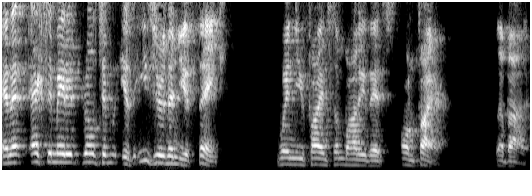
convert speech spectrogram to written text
and it actually made it relatively is easier than you think when you find somebody that's on fire about it.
